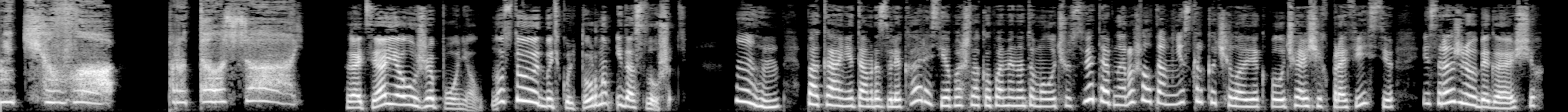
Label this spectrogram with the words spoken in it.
Ничего. Продолжай. Хотя я уже понял, но стоит быть культурным и дослушать. Угу. Пока они там развлекались, я пошла к упомянутому лучу света и обнаружила там несколько человек, получающих профессию и сразу же убегающих.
